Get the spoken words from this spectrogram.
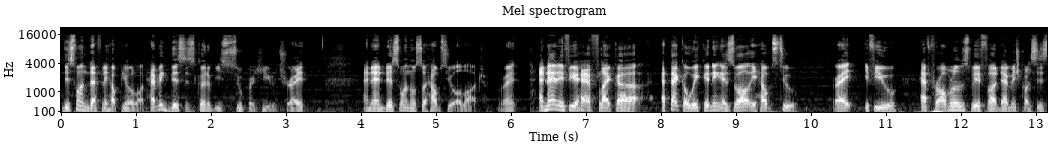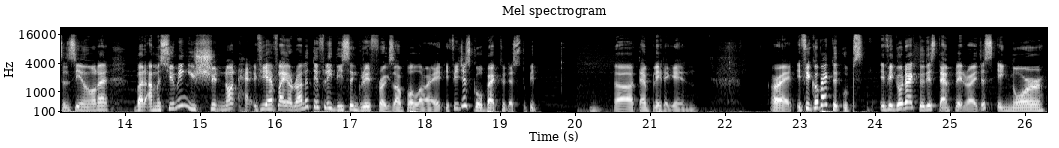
This one definitely help you a lot. Having this is going to be super huge, right? And then this one also helps you a lot, right? And then if you have like a attack awakening as well, it helps too, right? If you have problems with uh, damage consistency and all that. But I'm assuming you should not have, if you have like a relatively decent grid, for example, alright, if you just go back to the stupid uh, template again. Alright, if you go back to, oops, if you go back to this template, right, just ignore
